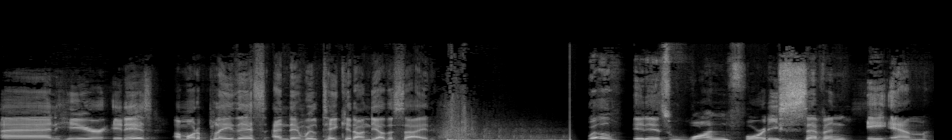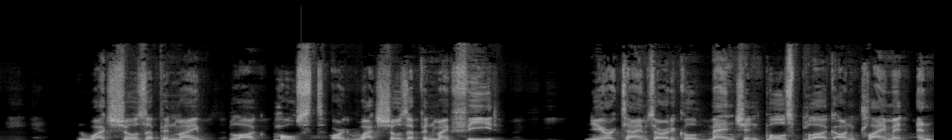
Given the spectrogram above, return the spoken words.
And here it is. I'm going to play this and then we'll take it on the other side. Well, it is 1:47 a.m. What shows up in my blog post or what shows up in my feed? New York Times article, Manchin pulls plug on climate and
